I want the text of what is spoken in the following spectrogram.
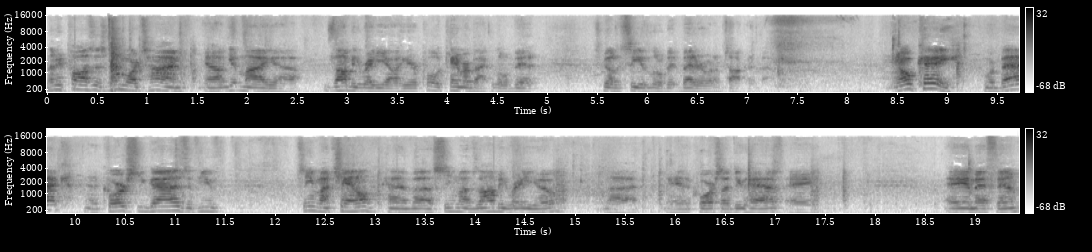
let me pause this one more time, and I'll get my uh, zombie radio out here. Pull the camera back a little bit to be able to see a little bit better what I'm talking about. Okay, we're back, and of course, you guys, if you've seen my channel, have uh, seen my zombie radio, uh, and of course, I do have a AM FM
